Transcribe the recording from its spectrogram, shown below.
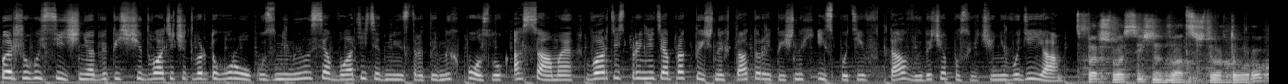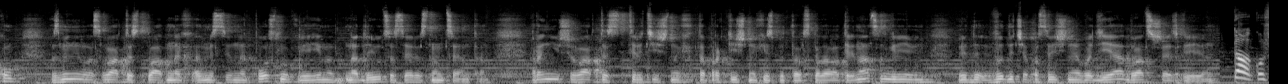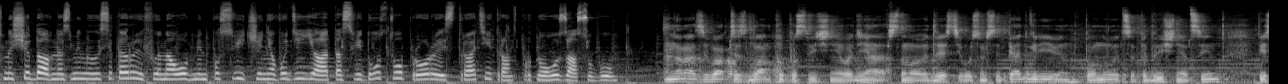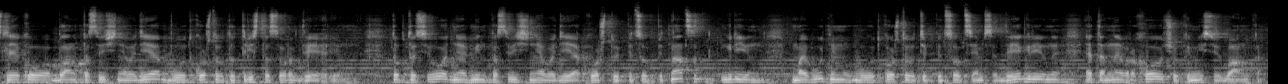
З 1 січня 2024 року змінилася вартість адміністративних послуг, а саме вартість прийняття практичних та теоретичних іспитів та видача посвідчення водія. З 1 січня 2024 року змінилась вартість платних адміністративних послуг, які надаються сервісним центрам. Раніше вартість теоретичних та практичних іспитів складала 13 гривень, видача посвідчення водія 26 гривень. Також нещодавно змінилися тарифи на обмін посвідчення водія та свідоцтво про реєстрацію транспортного засобу. Наразі вартість бланку посвідчення водія становить 285 гривень. Планується підвищення цін, після якого бланк посвідчення водія буде коштувати 342 гривні. Тобто сьогодні обмін посвідчення водія коштує 515 гривень, в майбутньому буде коштувати 572 гривні, це не враховуючи комісію банка.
